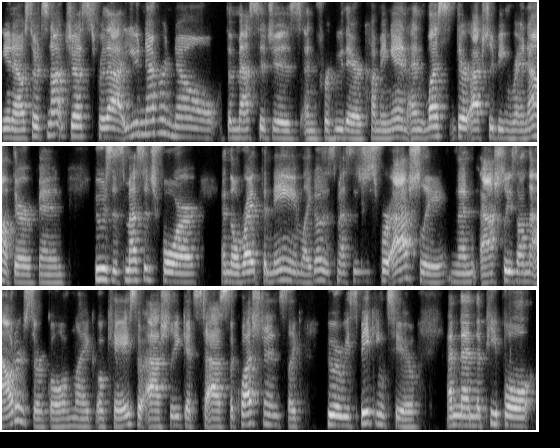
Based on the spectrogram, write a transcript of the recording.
you know so it's not just for that. You never know the messages and for who they're coming in unless they're actually being written out. There have been who's this message for? And they'll write the name like oh this message is for ashley. And then ashley's on the outer circle. And like okay so ashley gets to ask the questions like who are we speaking to? And then the people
